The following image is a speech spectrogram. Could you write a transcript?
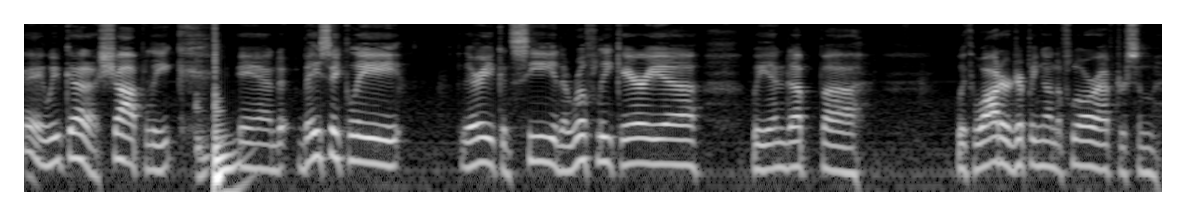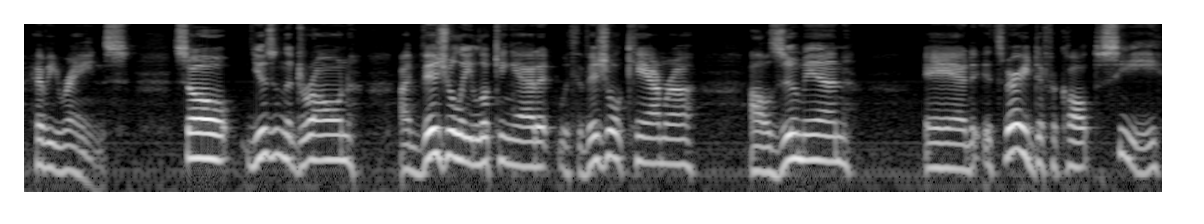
Okay, we've got a shop leak, and basically, there you can see the roof leak area. We ended up uh, with water dripping on the floor after some heavy rains. So, using the drone, I'm visually looking at it with the visual camera. I'll zoom in, and it's very difficult to see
